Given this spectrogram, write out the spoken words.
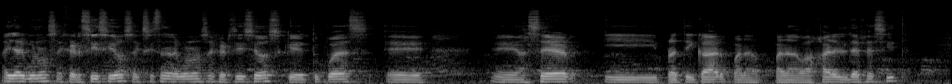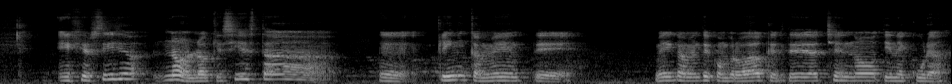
Hay algunos ejercicios, existen algunos ejercicios que tú puedes eh, eh, hacer y practicar para, para bajar el déficit. ejercicio, no, lo que sí está eh, clínicamente, médicamente comprobado que el TDAH no tiene cura.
